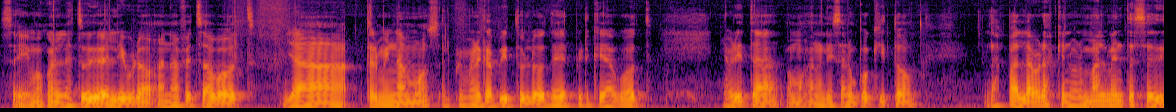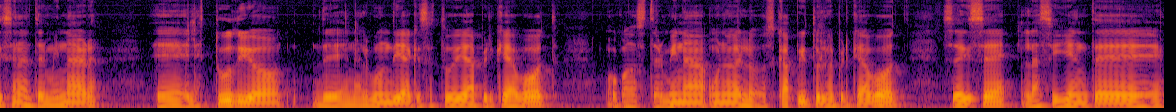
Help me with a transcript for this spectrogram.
Seguimos con el estudio del libro Anafet Avot. Ya terminamos el primer capítulo de Pirkei Avot. Y ahorita vamos a analizar un poquito las palabras que normalmente se dicen al terminar eh, el estudio de en algún día que se estudia Pirkei Avot o cuando se termina uno de los capítulos de Pirkei Avot, se dice la siguiente,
